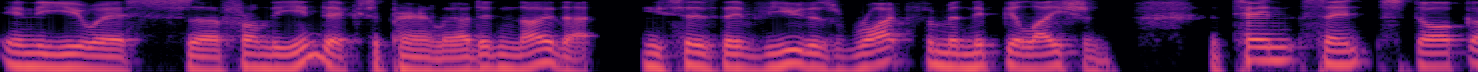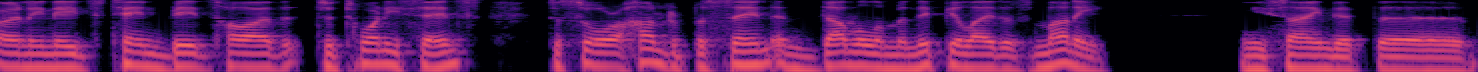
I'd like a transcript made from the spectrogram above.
in the US uh, from the index, apparently. I didn't know that. He says they're viewed as ripe for manipulation. A 10 cent stock only needs 10 bids higher to 20 cents to soar 100% and double a manipulator's money. And he's saying that the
